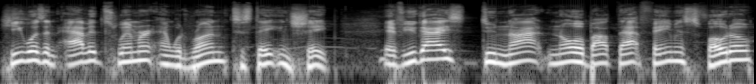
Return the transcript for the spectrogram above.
He was an avid swimmer and would run to stay in shape. If you guys do not know about that famous photo,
